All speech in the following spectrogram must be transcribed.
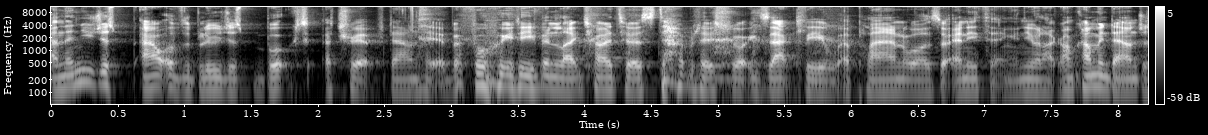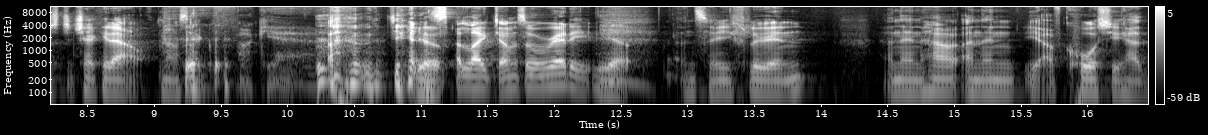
And then you just out of the blue just booked a trip down here before we'd even like tried to establish what exactly a plan was or anything. And you were like, I'm coming down just to check it out. And I was like, fuck yeah. yes, I like jumps already. Yeah. And so you flew in, and then how? And then yeah, of course you had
